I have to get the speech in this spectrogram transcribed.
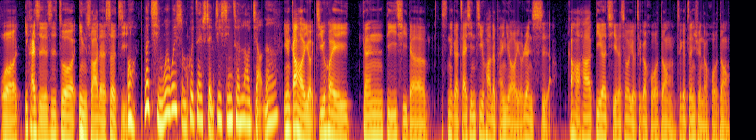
我一开始是做印刷的设计。哦，那请问为什么会在审计新村落脚呢？因为刚好有机会跟第一期的那个摘星计划的朋友有认识啊，刚好他第二期的时候有这个活动，这个甄选的活动。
